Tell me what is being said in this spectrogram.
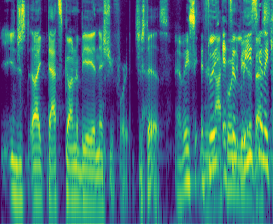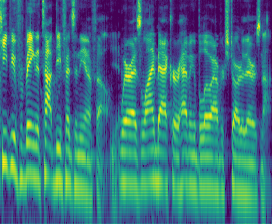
You just like that's going to be an issue for you. It just is. At least it's, le- it's at to be the least going to keep you from being the top defense in the NFL. Whereas linebacker having a below average starter there is not.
